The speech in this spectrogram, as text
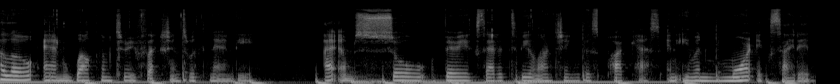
Hello, and welcome to Reflections with Nandi. I am so very excited to be launching this podcast, and even more excited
